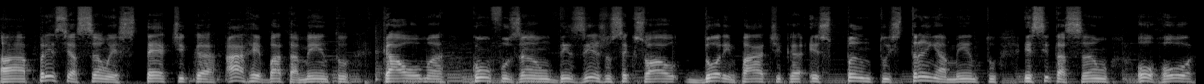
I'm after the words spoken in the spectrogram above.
apreciação estética, arrebatamento, calma, confusão, desejo sexual, dor empática, espanto, estranhamento, excitação, horror,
